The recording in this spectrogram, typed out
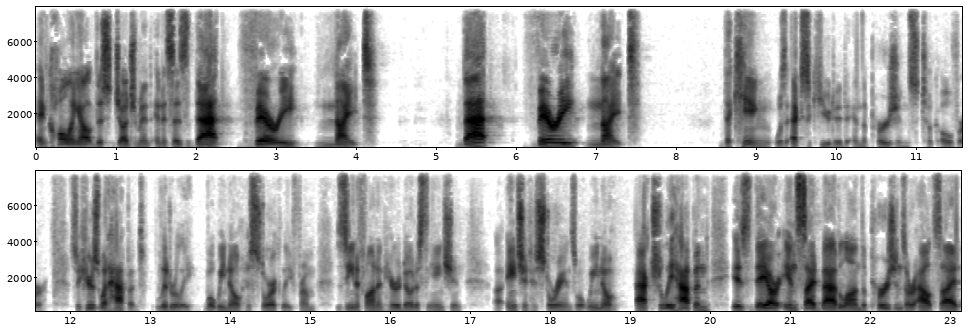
and calling out this judgment. And it says, that very night that very night, the king was executed and the Persians took over. So here's what happened, literally, what we know historically from Xenophon and Herodotus, the ancient, uh, ancient historians. What we know actually happened is they are inside Babylon, the Persians are outside.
